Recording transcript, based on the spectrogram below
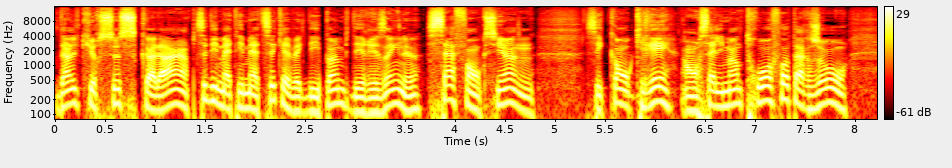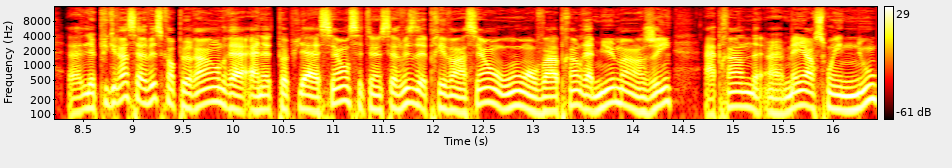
dans le cursus scolaire. Tu sais, des mathématiques avec des pommes et des raisins, là, ça fonctionne. C'est concret. On s'alimente trois fois par jour. Euh, le plus grand service qu'on peut rendre à, à notre population, c'est un service de prévention où on va apprendre à mieux manger, à prendre un meilleur soin de nous,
